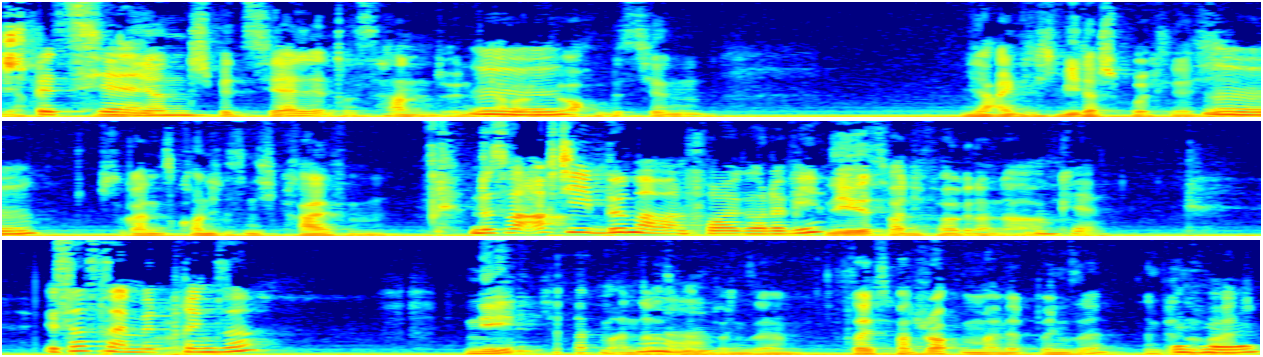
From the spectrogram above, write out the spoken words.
ja, Speziell. speziell interessant, irgendwie, aber irgendwie auch ein bisschen, ja, eigentlich widersprüchlich. So ganz konnte ich das nicht greifen. Und das war auch die Böhmermann-Folge, oder wie? Nee, das war die Folge danach. Okay. Ist das dein Mitbringsel? Nee, ich habe ein anderes Ah. Mitbringsel. Soll ich es mal droppen, mein Mitbringsel? Sind wir soweit?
